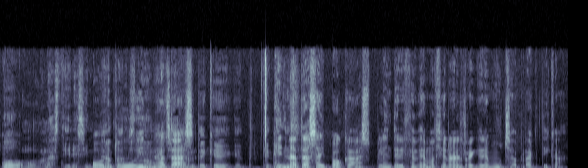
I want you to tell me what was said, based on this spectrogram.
o, las tienes innatas. O tú innatas. innatas hay pocas. La inteligencia emocional requiere mucha práctica.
